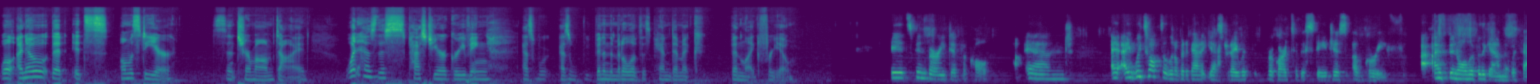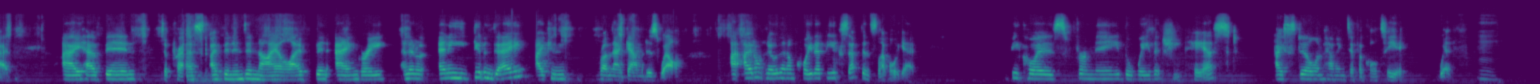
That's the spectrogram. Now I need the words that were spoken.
Well, I know that it's almost a year since your mom died. What has this past year grieving, as we as we've been in the middle of this pandemic, been like for you? It's been very difficult, and I, I, we talked a little bit about it yesterday with regard to the stages of grief. I've been all over the gamut with that. I have been depressed. I've been in denial. I've been angry. And in any given day, I can run that gamut as well. I, I don't know that I'm quite at the acceptance level yet. Because for me, the way that she passed, I still am having difficulty with. Mm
